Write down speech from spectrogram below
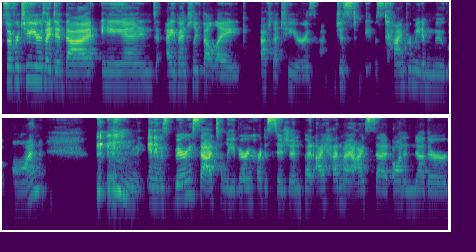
so for 2 years I did that and I eventually felt like after that two years, just it was time for me to move on. and it was very sad to leave, very hard decision. But I had my eyes set on another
